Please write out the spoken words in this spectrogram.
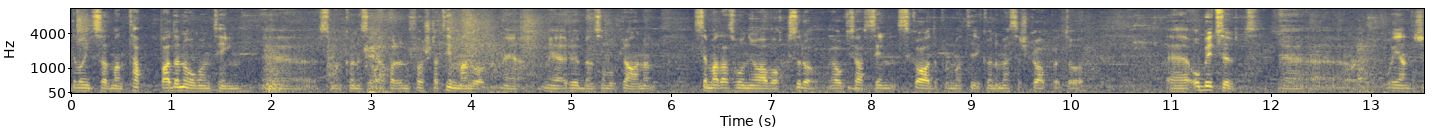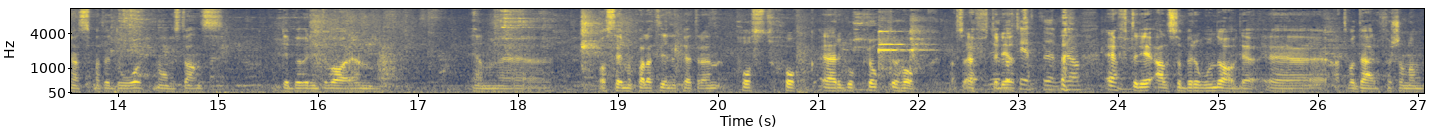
det var inte så att man tappade någonting som man kunde se, i alla fall under första timman då med, med Rubensson på planen. Sen mattas hon ju av också då. Har också haft sin skadeproblematik under mästerskapet. Och, och byts ut. Eh, och egentligen känns det som att det då någonstans, det behöver inte vara en, en eh, vad säger man på latinet Petra, en post hoc ergo propter hoc. Alltså efter det det, efter det, alltså beroende av det, eh, att det var därför som de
